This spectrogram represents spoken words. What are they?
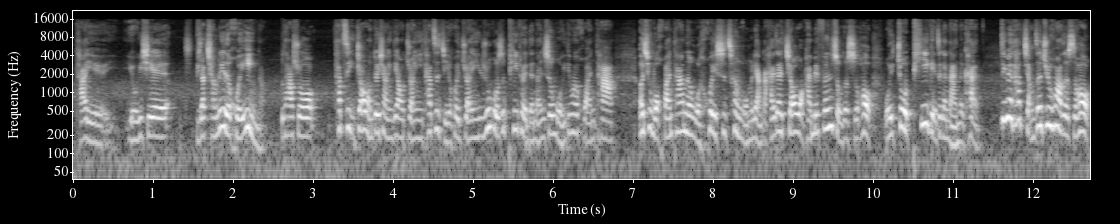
他也有一些比较强烈的回应啊。他说他自己交往对象一定要专一，他自己也会专一。如果是劈腿的男生，我一定会还他，而且我还他呢，我会是趁我们两个还在交往、还没分手的时候，我就劈给这个男的看。因为他讲这句话的时候，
